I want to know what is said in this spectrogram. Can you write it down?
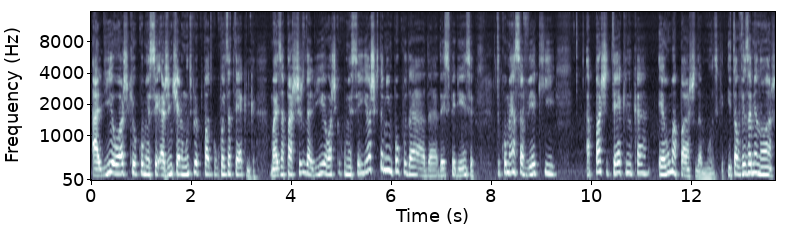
ali eu acho que eu comecei, a gente era muito preocupado com coisa técnica, mas a partir dali eu acho que eu comecei e acho que também um pouco da, da, da experiência, tu começa a ver que a parte técnica é uma parte da música e talvez a menor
